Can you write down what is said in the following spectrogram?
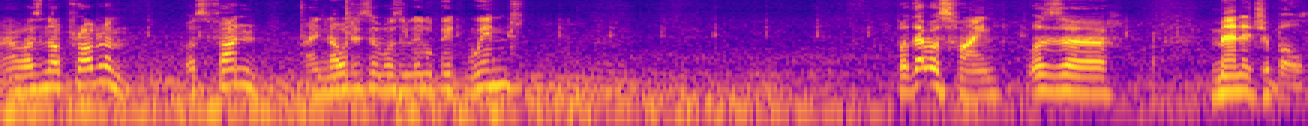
There was no problem. It was fun. I noticed there was a little bit wind. But that was fine. It was uh, manageable.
